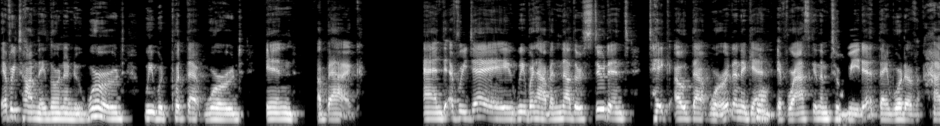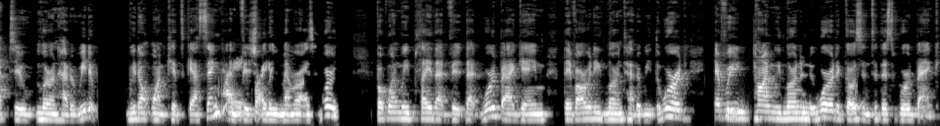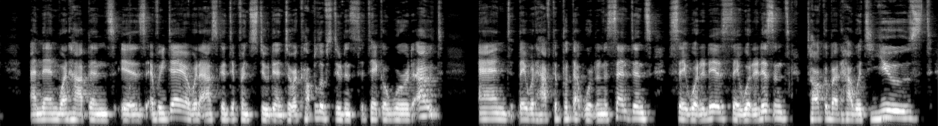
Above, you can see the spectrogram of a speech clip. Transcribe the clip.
every time they learn a new word, we would put that word in a bag and every day we would have another student take out that word. And again, yeah. if we're asking them to read it, they would have had to learn how to read it. We don't want kids guessing right, and visually right. memorizing words. But when we play that vi- that word bag game, they've already learned how to read the word. Every mm-hmm. time we learn a new word, it goes into this word bank. And then what happens is every day I would ask a different student or a couple of students to take a word out and they would have to put that word in a sentence, say what it is, say what it isn't, talk about how it's used,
